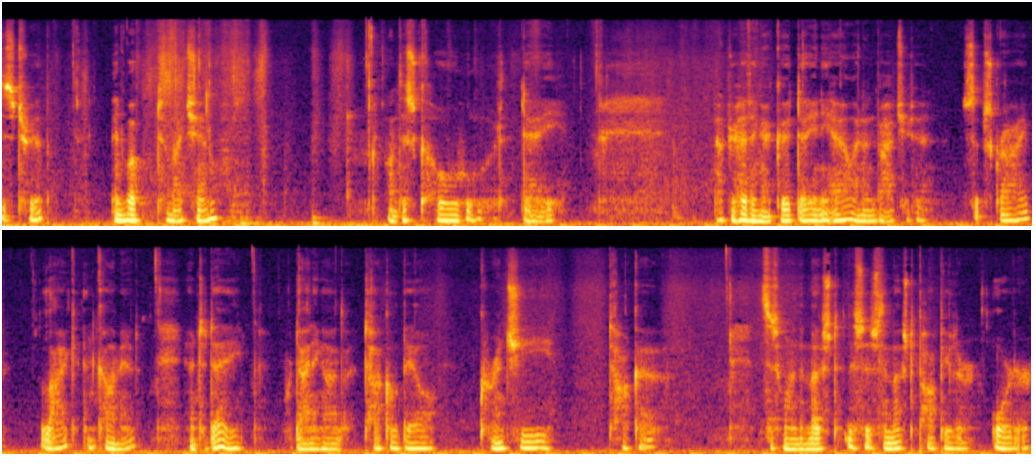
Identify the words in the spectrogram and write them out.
is Trippe, and welcome to my channel on this cold day. Hope you're having a good day anyhow, and I invite you to subscribe, like, and comment. And today we're dining on the Taco Bell Crunchy Taco. This is one of the most, this is the most popular order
